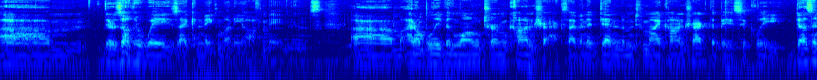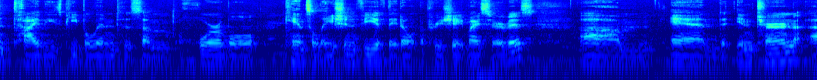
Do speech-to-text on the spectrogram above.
Um, there's other ways I can make money off maintenance. Don't believe in long term contracts. I have an addendum to my contract that basically doesn't tie these people into some horrible cancellation fee if they don't appreciate my service. Um, and in turn, uh,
